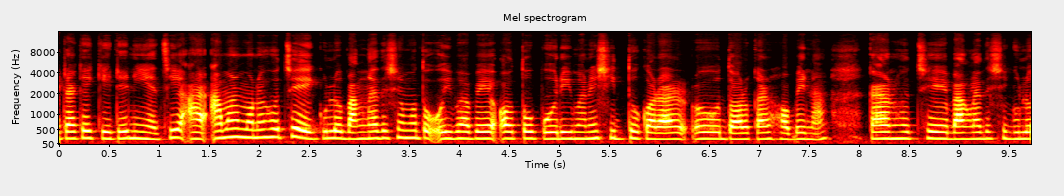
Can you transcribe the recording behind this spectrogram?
এটাকে কেটে নিয়েছি। আর আমার মনে হচ্ছে এগুলো বাংলাদেশের মতো ওইভাবে অত পরিমাণে সিদ্ধ করারও দরকার হবে না। কারণ হচ্ছে বাংলাদেশিগুলো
